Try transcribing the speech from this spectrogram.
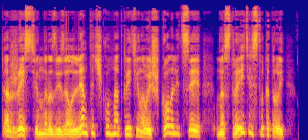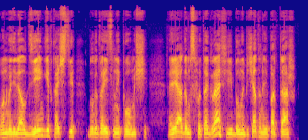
торжественно разрезал ленточку на открытии новой школы-лицея, на строительство которой он выделял деньги в качестве благотворительной помощи. Рядом с фотографией был напечатан репортаж —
